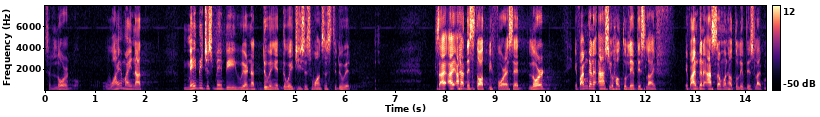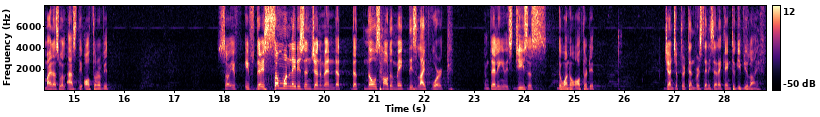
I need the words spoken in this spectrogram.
say, Lord, why am I not? Maybe, just maybe, we are not doing it the way Jesus wants us to do it. Because I, I, I had this thought before. I said, Lord, if I'm going to ask you how to live this life, if I'm going to ask someone how to live this life, might as well ask the author of it. So if, if there is someone, ladies and gentlemen, that, that knows how to make this life work, I'm telling you, it's Jesus, the one who authored it. John chapter 10, verse 10, he said, I came to give you life.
